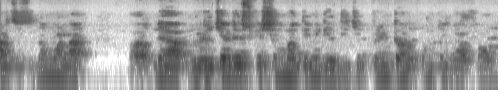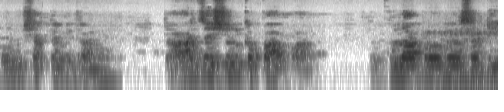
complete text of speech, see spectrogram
अर्जाचा नमुना आपल्या व्हिडिओच्या डिस्क्रिप्शनमध्ये मी देऊ तिची प्रिंट आउट करून तुम्ही हा फॉर्म भरू शकता मित्रांनो. तर अर्ज शुल्क पहा तर खुला प्रवर्गासाठी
